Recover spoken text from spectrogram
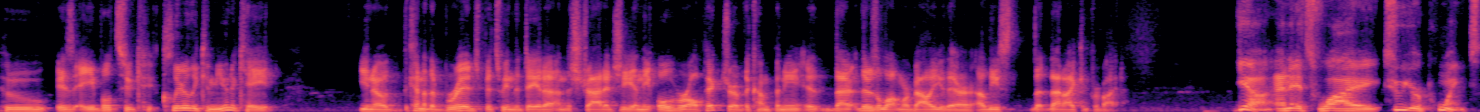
who is able to c- clearly communicate you know kind of the bridge between the data and the strategy and the overall picture of the company it, that there's a lot more value there at least that, that i can provide yeah and it's why to your point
